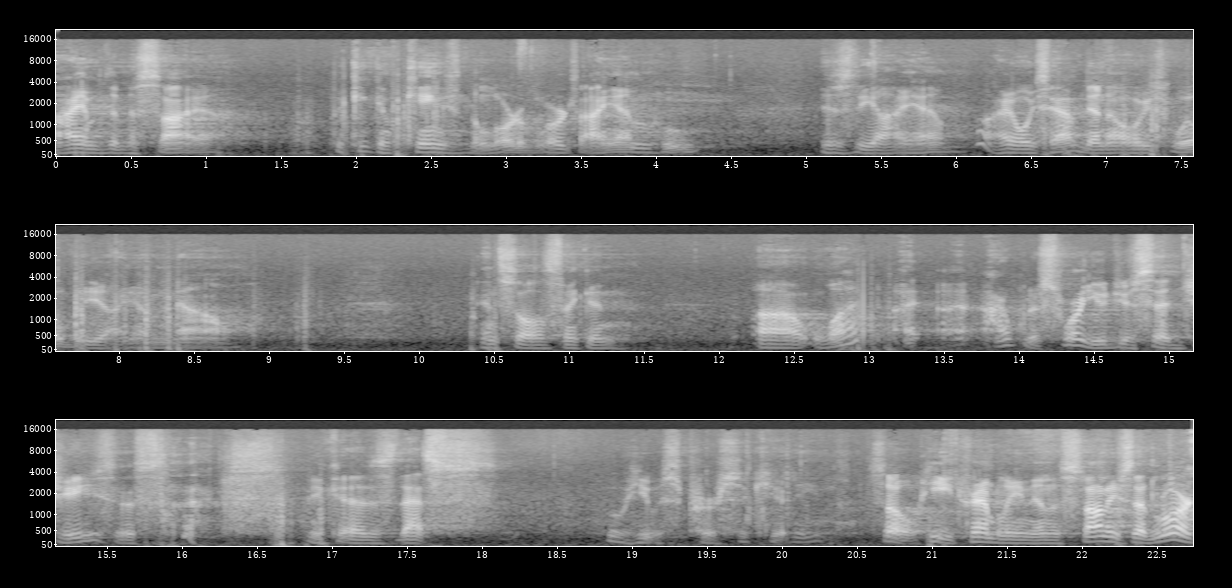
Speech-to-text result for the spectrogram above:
I am the Messiah, the King of Kings and the Lord of Lords. I am who is the I am. I always have been, I always will be, I am now. And Saul's thinking, uh, what? I, I, I would have swore you just said Jesus, because that's who he was persecuting. So he, trembling and astonished, said, Lord,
